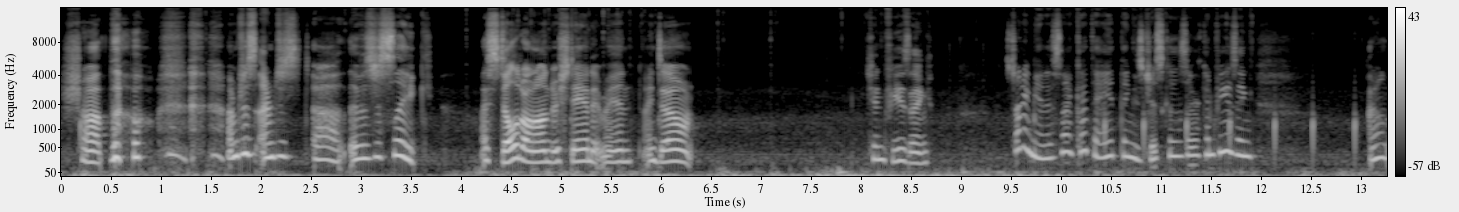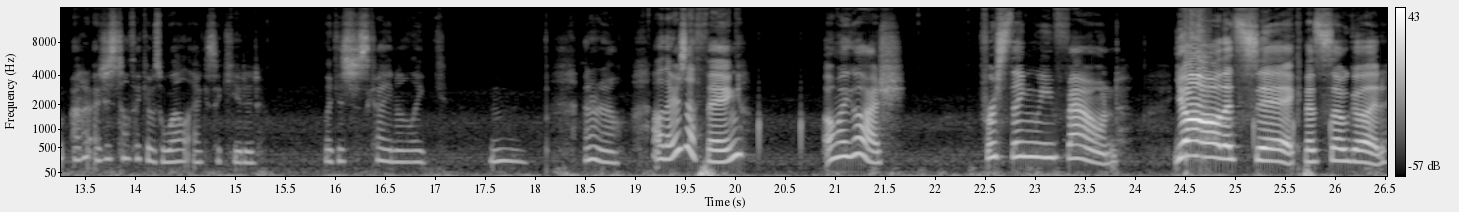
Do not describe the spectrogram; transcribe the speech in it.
shot though. I'm just I'm just uh it was just like I still don't understand it, man. I don't. Confusing. Study man, it's not good to hate things just because they're confusing. I don't, I don't, I just don't think it was well executed. Like, it's just kind of like, mm, I don't know. Oh, there's a thing. Oh my gosh. First thing we found. Yo, that's sick. That's so good.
